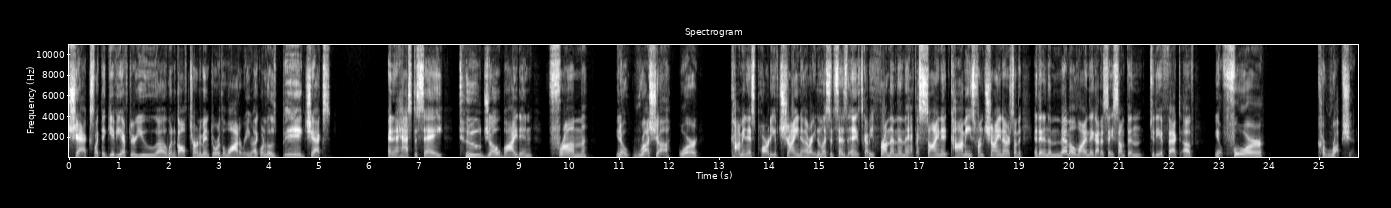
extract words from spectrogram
checks like they give you after you uh, win a golf tournament or the lottery, like one of those big checks, and it has to say to Joe Biden from, you know, Russia or Communist Party of China, right? Unless it says that it's got to be from them, then they have to sign it, commies from China or something. And then in the memo line, they got to say something to the effect of, you know, for corruption.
